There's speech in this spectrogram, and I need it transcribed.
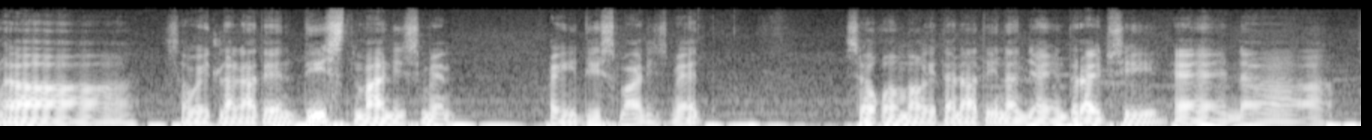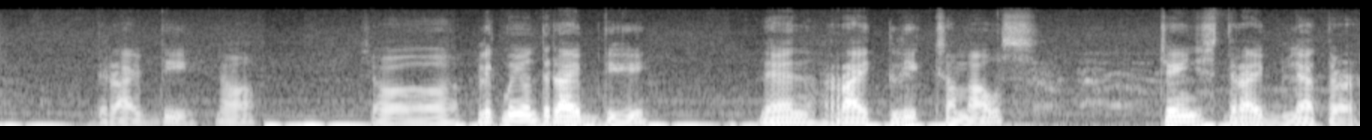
uh, so wait lang natin disk management. Okay disk management. So kung makita natin nandiyan yung drive C and uh, drive D no so click mo yung drive D then right click sa mouse change drive letter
